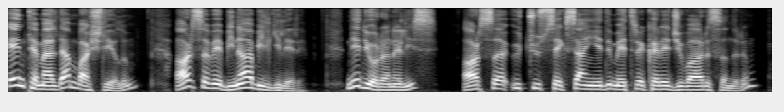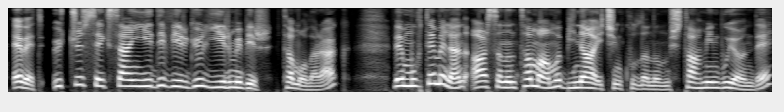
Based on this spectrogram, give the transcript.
en temelden başlayalım. Arsa ve bina bilgileri. Ne diyor analiz? Arsa 387 metrekare civarı sanırım. Evet, 387,21 tam olarak ve muhtemelen arsanın tamamı bina için kullanılmış. Tahmin bu yönde.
